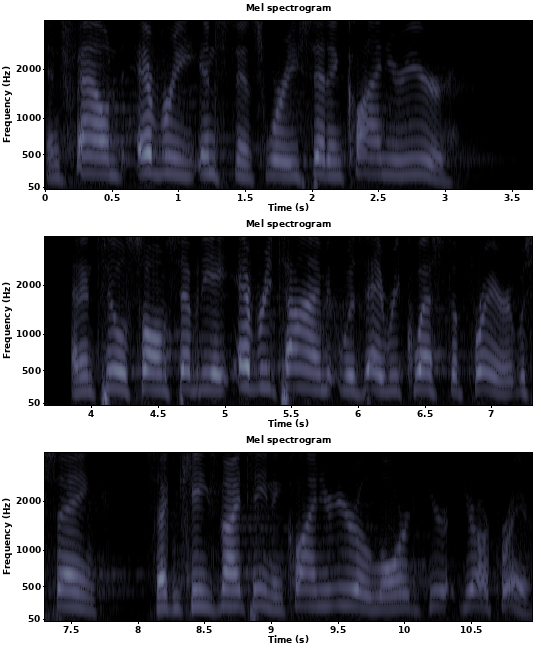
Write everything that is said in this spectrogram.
and found every instance where he said, Incline your ear. And until Psalm 78, every time it was a request of prayer. It was saying, 2 Kings 19, Incline your ear, O Lord, hear, hear our prayer.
